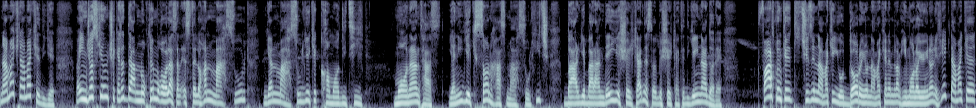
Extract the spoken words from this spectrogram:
نمک نمک دیگه. و اینجاست که اون شرکت ها در نقطه مقابل هستن. اصطلاحا محصول میگن محصولیه که کامادیتی مانند هست. یعنی یکسان هست محصول. هیچ برگ برنده شرکت نسبت به شرکت دیگه ای نداره. فرض کنیم که چیزی نمک یوددار و اینو نمک نمی‌دونم هیمالای اینا نیست. یک نمک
